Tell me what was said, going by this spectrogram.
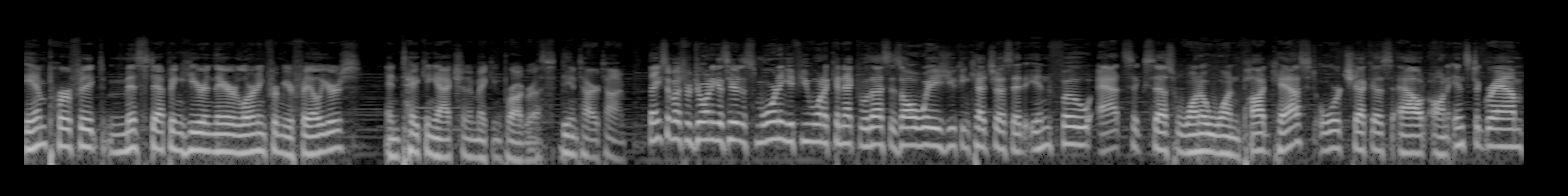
imperfect, misstepping here and there, learning from your failures, and taking action and making progress the entire time. Thanks so much for joining us here this morning. If you want to connect with us, as always, you can catch us at info at success 101 podcast or check us out on Instagram.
